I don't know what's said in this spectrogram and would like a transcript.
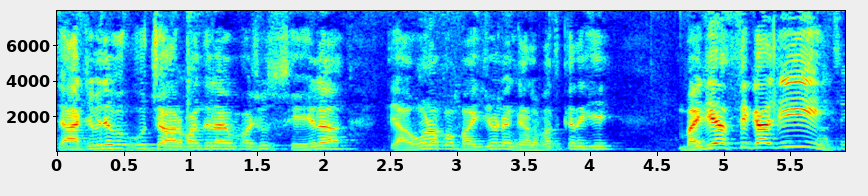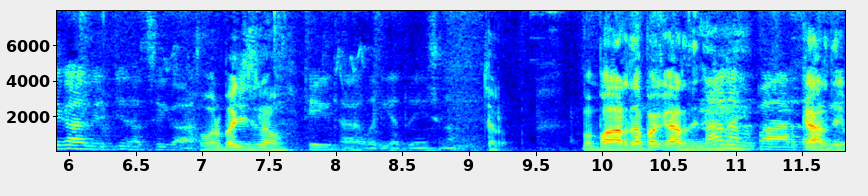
ਤੇ ਅੱਜ ਵੀ ਨੇ ਉਹ ਚਾਰ ਪੰਜ ਲੱਖ ਪਸ਼ੂ ਸੇਲ ਆ। ਤੇ ਆਓ ਹੁਣ ਆਪਾਂ ਬਾਈ ਜੀ ਉਹਨੇ ਗੱਲਬਾਤ ਕਰੀਏ। ਬਾਈ ਜੀ ਸਤਿ ਸ਼੍ਰੀ ਅਕਾਲ ਜੀ। ਸਤਿ ਸ਼੍ਰੀ ਅਕਾਲ ਵੀਰ ਜੀ ਸਤਿ ਸ਼੍ਰੀ ਅਕਾਲ। ਹੋਰ ਬਾਈ ਜੀ ਸੁਣਾਓ? ਠੀਕ ਠਾਕ ਵਧੀਆ ਤੁਸੀਂ ਸੁਣਾਓ? ਚਲੋ ਵਪਾਰ ਦਾ ਆਪਾਂ ਕਰ ਦਿੰਦੇ ਨਾ ਨਾ ਹਾਂ ਵਪਾਰ ਦਾ ਕਰਦਾ ਹੀ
